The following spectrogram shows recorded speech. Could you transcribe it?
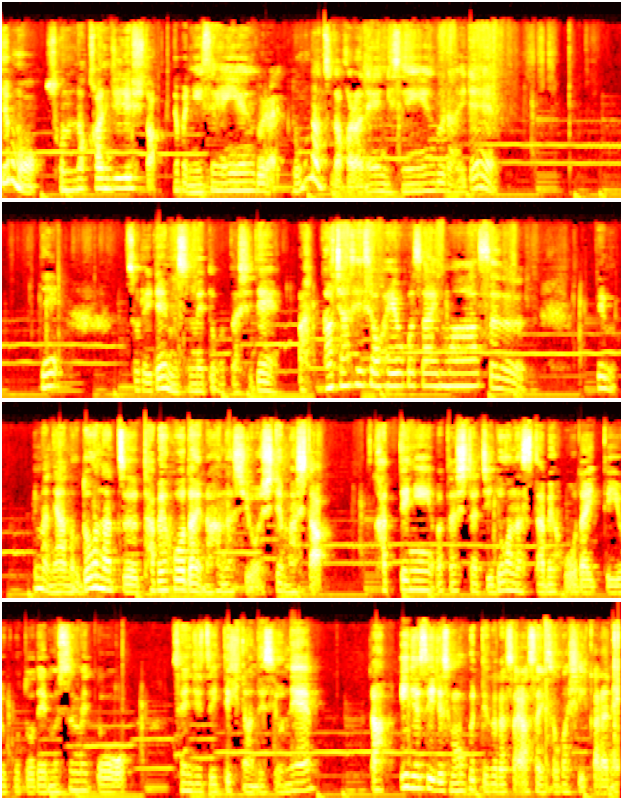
てもそんな感じでした。やっぱ2000円ぐらい。ドーナツだからね、2000円ぐらいで。で、それで娘と私で、あ、なおちゃん先生おはようございます。で、今ね、あの、ドーナツ食べ放題の話をしてました。勝手に私たちドーナツ食べ放題っていうことで、娘と先日行ってきたんですよね。あ、いいです、いいです。潜ってください。朝忙しいからね。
